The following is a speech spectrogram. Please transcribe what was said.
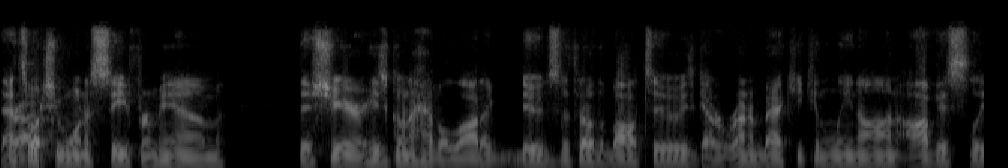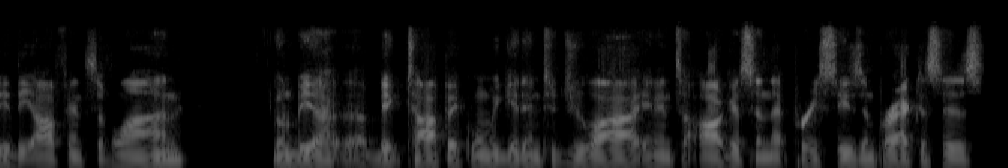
That's right. what you want to see from him this year. He's going to have a lot of dudes to throw the ball to. He's got a running back he can lean on. Obviously, the offensive line going to be a, a big topic when we get into July and into August and that preseason practices.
